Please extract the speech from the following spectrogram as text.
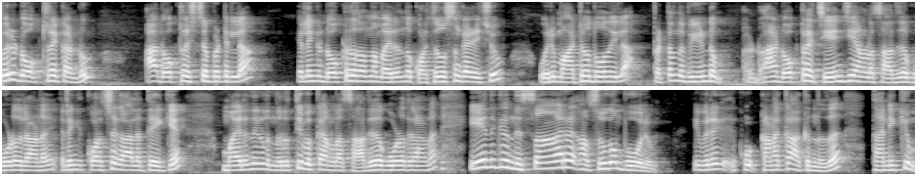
ഒരു ഡോക്ടറെ കണ്ടു. ആ ഡോക്ടറെ ഇഷ്ടപ്പെട്ടില്ല. അല്ലെങ്കിൽ ഡോക്ടർ തന്ന മരുന്ന് കുറച്ച് ദിവസം കഴിച്ചു. ഒരു മാറ്റവും തോന്നിയില്ല. പെട്ടെന്ന് വീണ്ടും ആ ഡോക്ടറെ ചേഞ്ച് ചെയ്യാനുള്ള സാധ്യത കൂടുതലാണ്. അല്ലെങ്കിൽ കുറച്ച് കാലത്തേക്ക് മരുന്നുകൾ നിർത്തിവെക്കാനുള്ള സാധ്യത കൂടുതലാണ്. ഏതെങ്കിലും നിസ്സാര അസുഖം പോലും ഇവർ കണക്കാക്കുന്നത് തനിക്കും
